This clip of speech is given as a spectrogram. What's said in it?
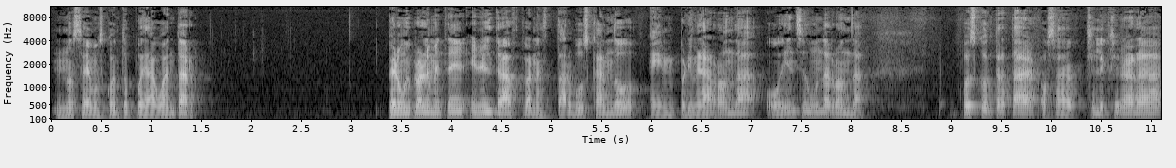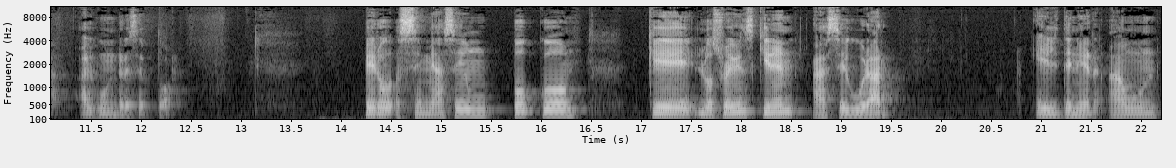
No sabemos cuánto puede aguantar. Pero muy probablemente en el draft van a estar buscando en primera ronda o en segunda ronda, pues contratar, o sea, seleccionar a algún receptor. Pero se me hace un poco que los Ravens quieren asegurar el tener a un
